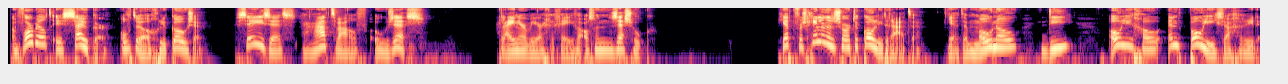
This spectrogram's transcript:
Een voorbeeld is suiker, oftewel glucose, C6H12O6. Kleiner weergegeven als een zeshoek. Je hebt verschillende soorten koolhydraten. Je hebt een mono, di, oligo en polysaccharide,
